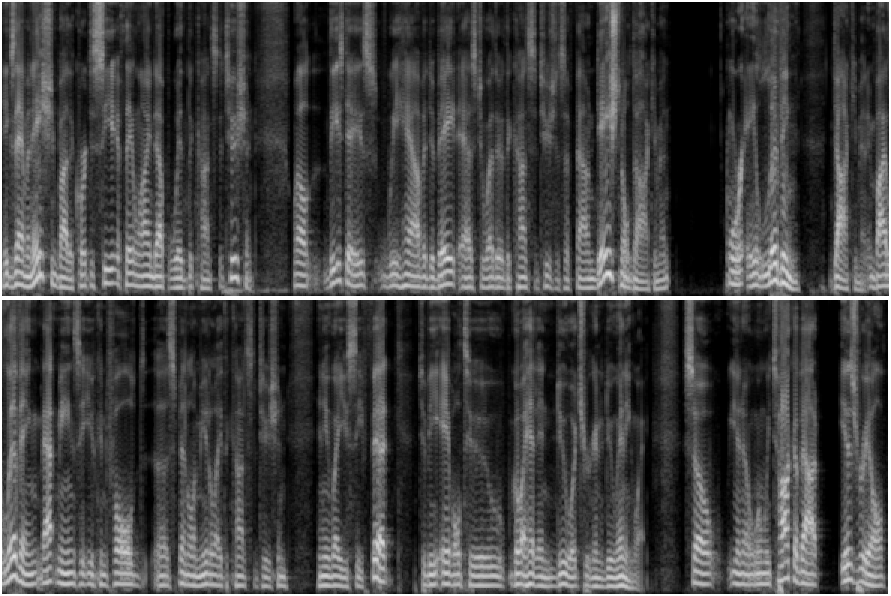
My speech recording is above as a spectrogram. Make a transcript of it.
examination by the court to see if they lined up with the Constitution. Well, these days we have a debate as to whether the Constitution is a foundational document or a living document. And by living, that means that you can fold, uh, spindle, and mutilate the Constitution any way you see fit to be able to go ahead and do what you're going to do anyway. So, you know, when we talk about Israel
